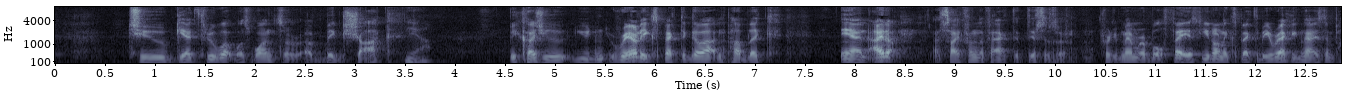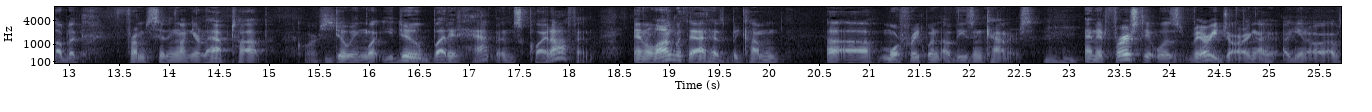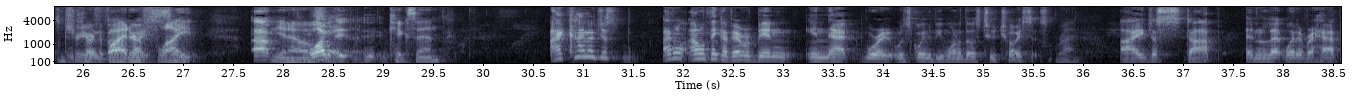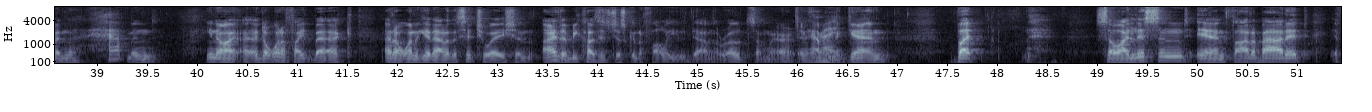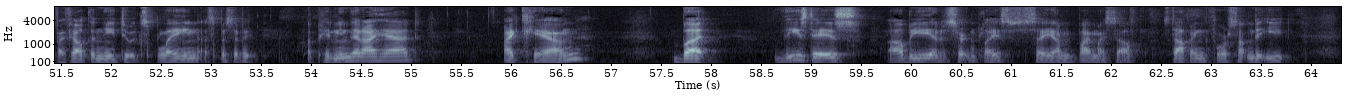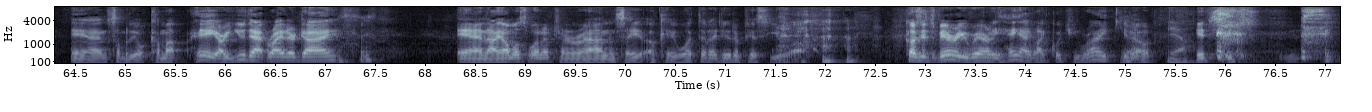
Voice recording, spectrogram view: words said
to get through what was once a, a big shock. Yeah, because you you rarely expect to go out in public, and I don't. Aside from the fact that this is a pretty memorable face, you don't expect to be recognized in public from sitting on your laptop Of course. doing what you do, but it happens quite often. And along with that has become uh, uh, more frequent of these encounters. And at first, it was very jarring. I, you know, I was Mm-hmm. I'm sure concerned your about fight or my flight, Uh, you know, well, it- kicks in. I kind of just I don't I don't think I've ever been in that where it was going to be one of those two choices. Right. I just stop and let whatever happened happen. You know, I, I don't want to fight back. I don't want to get out of the situation either because it's just going to follow you down the road somewhere and happen Right. again. But so I listened and thought about it. If I felt the need to explain a specific opinion that I had, I can. But these days, I'll be at a certain place, say I'm by myself, stopping for something to eat, and somebody will come up, Hey, are you that writer guy? and I almost want to turn around and say, Okay, what did I do to piss you off? Because it's very rarely, Hey, I like what you write, you know. Yeah. It's, it's,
